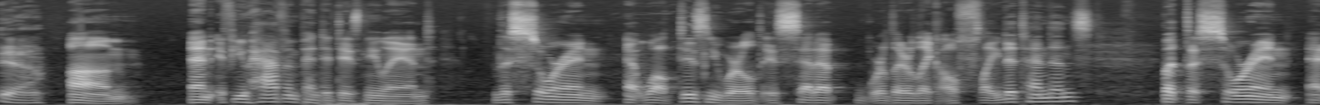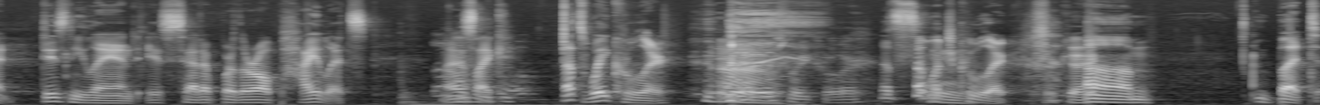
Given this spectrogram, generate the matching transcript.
Yeah. Um, and if you haven't been to Disneyland, the Soarin' at Walt Disney World is set up where they're like all flight attendants, but the Soarin' at Disneyland is set up where they're all pilots. And I was like, that's way cooler. That's way cooler. That's so much cooler. Okay. Um, but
